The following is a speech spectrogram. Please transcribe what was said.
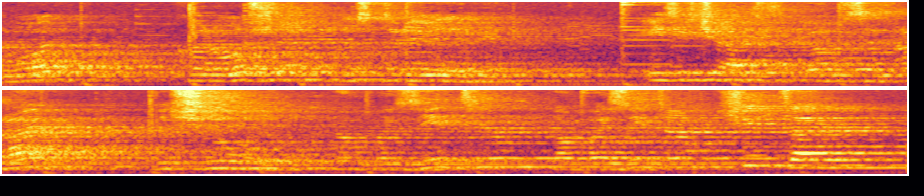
любовь, хорошее настроение. И сейчас я вам сыграю ночную композицию композитора Шицай.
